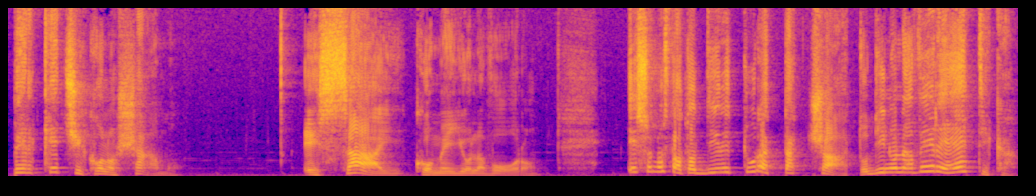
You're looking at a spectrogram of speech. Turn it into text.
perché ci conosciamo e sai come io lavoro. E sono stato addirittura tacciato di non avere etica.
